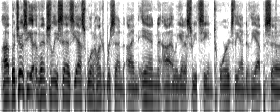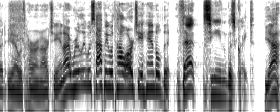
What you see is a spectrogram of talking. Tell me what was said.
Uh, but Josie eventually says, Yes, 100%, I'm in. Uh, and we get a sweet scene towards the end of the episode. Yeah, with her and Archie, and I really was happy with how Archie handled it. That scene was great. Yeah,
